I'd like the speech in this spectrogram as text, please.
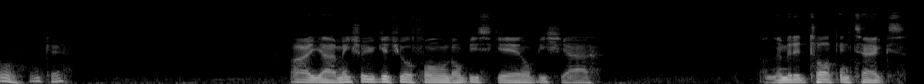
Oh, okay. All right, y'all, make sure you get your phone. Don't be scared, don't be shy. Unlimited talk and text.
